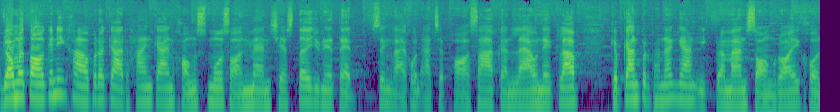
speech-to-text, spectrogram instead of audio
เรามาต่อกันที่ข่าวประกาศทางการของสโมสรแมนเชสเตอร์ยูไนเต็ดซึ่งหลายคนอาจจะพอทราบกันแล้วนะครับ กับการปลดพนักงานอีกประมาณ 200 คน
